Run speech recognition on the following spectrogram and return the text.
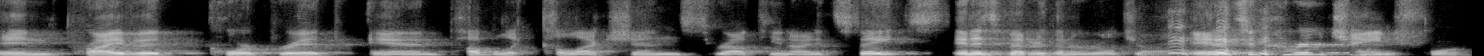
in private, corporate, and public collections throughout the United States, and it's better than a real job. And it's a career change for me.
